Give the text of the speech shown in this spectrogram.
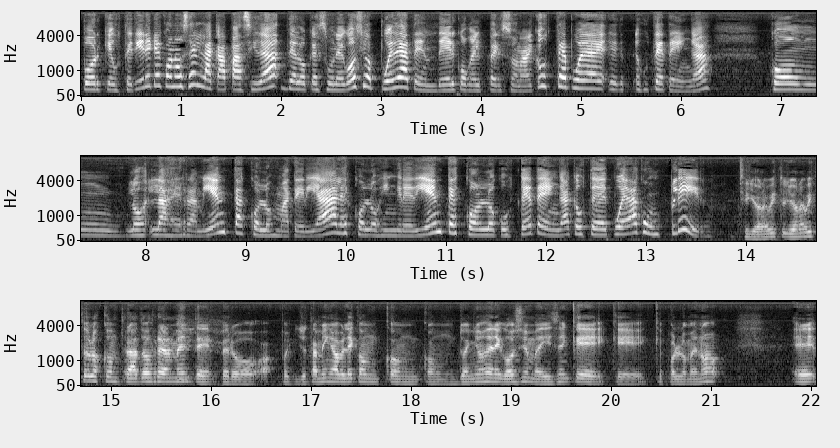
Porque usted tiene que conocer la capacidad de lo que su negocio puede atender con el personal que usted, puede, eh, usted tenga, con las herramientas, con los materiales, con los ingredientes, con lo que usted tenga, que usted pueda cumplir. Sí, yo no he visto, yo no he visto los contratos realmente, pero pues, yo también hablé con, con, con dueños de negocios y me dicen que, que, que por lo menos eh,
